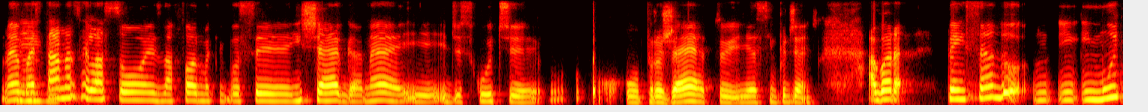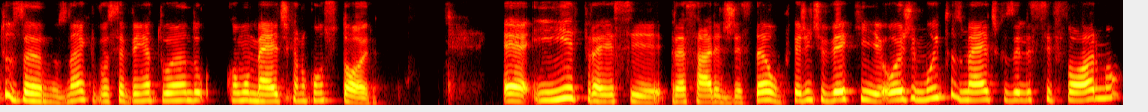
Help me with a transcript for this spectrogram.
né? Uhum. Mas está nas relações, na forma que você enxerga, né? E, e discute o, o, projeto e assim por diante. Agora, pensando em, em muitos anos, né? Que você vem atuando como médica no consultório é, e ir para esse para essa área de gestão, porque a gente vê que hoje muitos médicos eles se formam,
